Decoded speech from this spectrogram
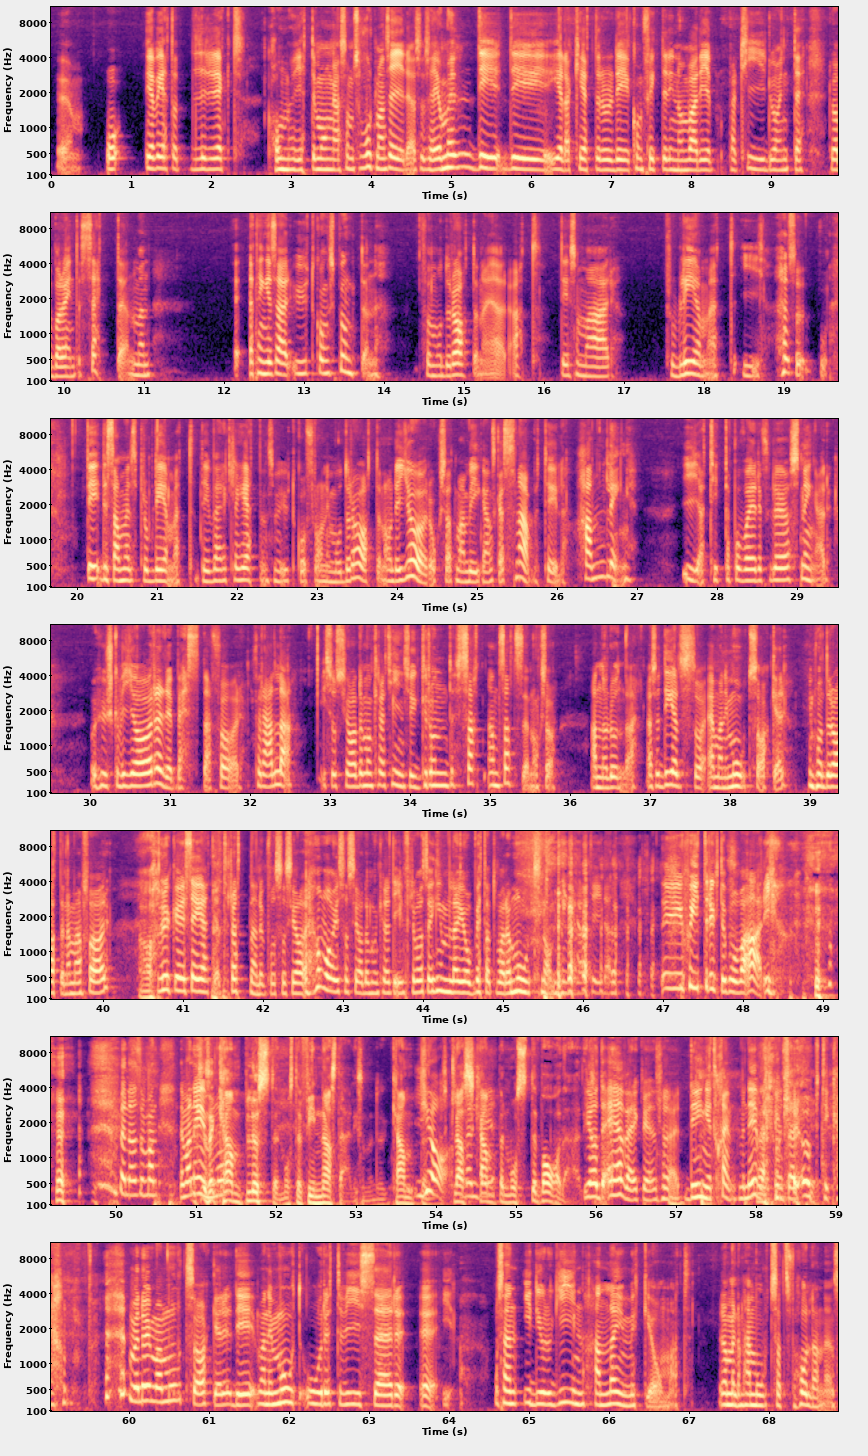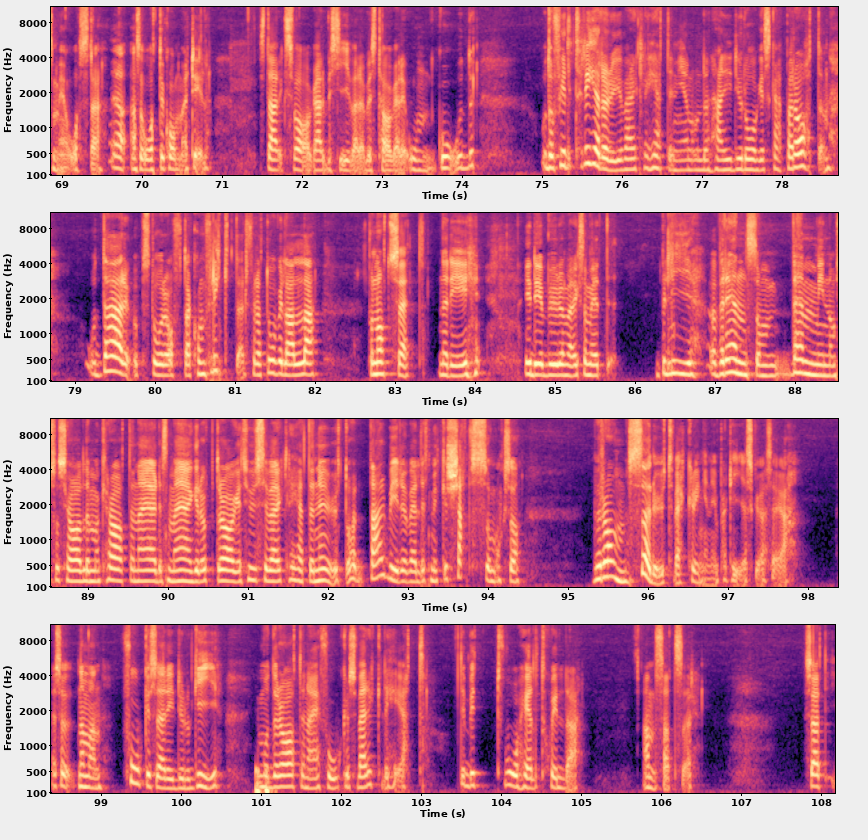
Um, och jag vet att direkt kommer jättemånga som så fort man säger det så säger ja, men det, det är elakheter och det är konflikter inom varje parti, du har, inte, du har bara inte sett den. Men jag tänker så här, utgångspunkten för Moderaterna är att det som är problemet i, alltså, det, det är samhällsproblemet, det är verkligheten som vi utgår från i Moderaterna och det gör också att man blir ganska snabb till handling i att titta på vad är det för lösningar och hur ska vi göra det bästa för, för alla. I socialdemokratin så är grundansatsen också annorlunda. Alltså dels så är man emot saker, i Moderaterna är man för. Ja. Jag brukar ju säga att jag tröttnade på social, att vara i socialdemokratin för det var så himla jobbigt att vara mot någonting hela tiden. Det är ju skitrykt att gå och vara arg. Men alltså man, när man är Så emot, kamplusten måste finnas där. Liksom. Kampen, Ja, klasskampen men måste vara där. Ja, det är verkligen sådär. Det är inget skämt, men det är verkligen sådär upp till kamp. Men då är man mot saker, det är, man är mot orättvisor. Eh, och sen ideologin handlar ju mycket om att ja, men de här motsatsförhållanden som jag åsta, ja, alltså återkommer till. Stark, svag, arbetsgivare, arbetstagare, ond, god. Och då filtrerar du ju verkligheten genom den här ideologiska apparaten. Och där uppstår det ofta konflikter, för att då vill alla på något sätt, när det är idéburen verksamhet, bli överens om vem inom Socialdemokraterna är det som äger uppdraget, hur ser verkligheten ut? Och där blir det väldigt mycket tjafs som också bromsar utvecklingen i partiet skulle jag säga. Alltså när man, fokus är ideologi, Moderaterna är fokus verklighet. Det blir två helt skilda ansatser. Så att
